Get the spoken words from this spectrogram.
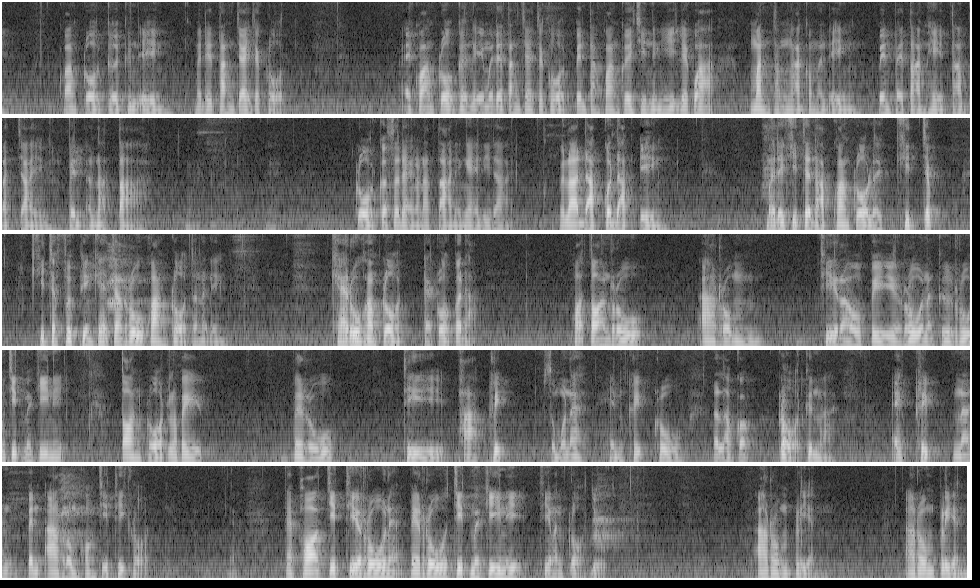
ความโกรธเกิดขึ้นเอง ไม่ได้ตั้งใจจะโกรธไอ้ความโกรธเกิดเองไม่ได้ตั้งใจจะโกรธเป็นตามความเคยชินอย่างนี้ เรียกว่ามันทำงานของมันเอง เป็นไปตามเหตุตามปัจจัยเป็นอนัตตา โกรธก็แสดงอนัตตาในแง่นี้ได้ เวลาดับก็ดับเอง ไม่ได้คิดจะดับความโกรธเลยคิดจะคิดจะฝึกเพียงแค่จะรู้ความโกรธเท่านั้นเอง แค่รู้ความโกรธแต่โกรธก็ดับ เพราะตอนรู้อารมณ์ที่เราไปรู้นะคือรู้จิตเมื่อกี้นี้ ตอนโกรธเราไปไปรู้ที่ภาพคลิปสมมตินะเห็นคลิปครู แล้วเราก็โกรธขึ้นมาไอ้คลิปนั้นเป็นอารมณ์ของจิตที่โกรธแต่พอจิตที่รู้เนี่ยไปรู้จิตเมื่อกี้นี้ที่มันโกรธอยู่ อารมณ์เปลี่ยน อารมณ์เปลี่ยน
